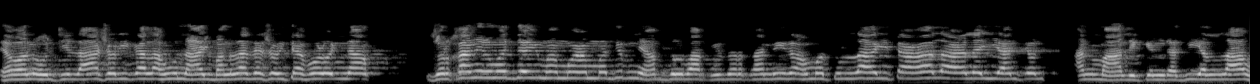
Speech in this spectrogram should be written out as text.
এখন হচ্ছে লা শারীকা লাহু নাই বাংলাদেশ ওইটা পড়ই না জরকানির মধ্যে ইমাম মুহাম্মদ ইবনে আব্দুল বাকি জরকানি রহমতুল্লাহ তাআলা আলাইহি আনজন عن مالك رضي الله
